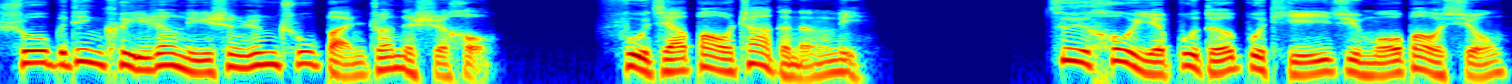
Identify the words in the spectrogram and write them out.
说不定可以让李胜扔出板砖的时候附加爆炸的能力。最后也不得不提一句，魔暴熊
